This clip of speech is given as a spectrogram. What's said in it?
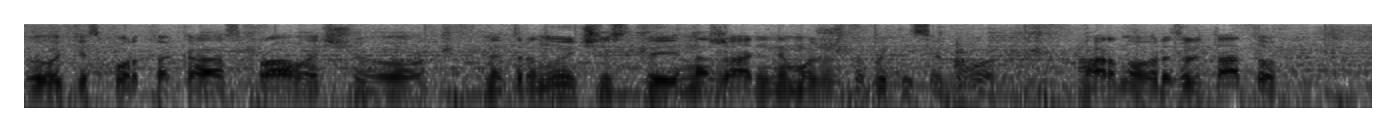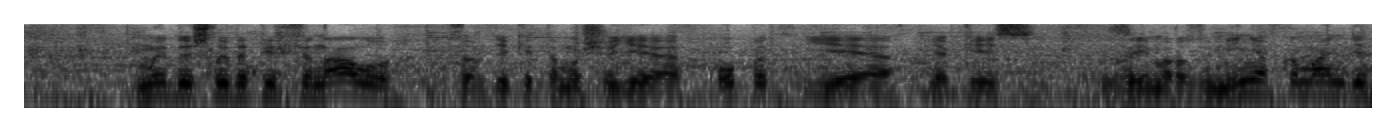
Великий спорт така справа, що не тренуючись, ти, на жаль, не можеш добитися якого гарного результату. Ми дійшли до півфіналу завдяки тому, що є опит, є якесь взаєморозуміння в команді,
